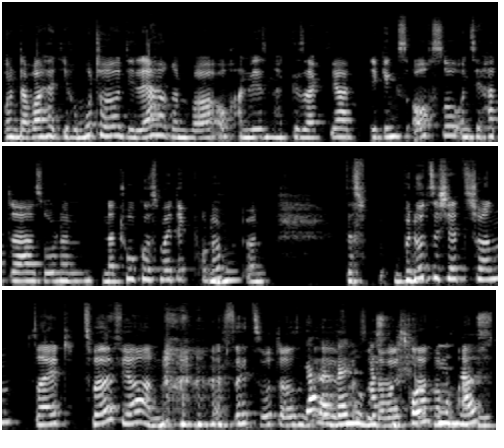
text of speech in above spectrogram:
und da war halt ihre Mutter, die Lehrerin war, auch anwesend, hat gesagt, ja, ihr ging's auch so und sie hat da so ein Naturkosmetikprodukt mhm. und das benutze ich jetzt schon seit zwölf Jahren, seit 2011. Ja, wenn du also, was gefunden hast,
